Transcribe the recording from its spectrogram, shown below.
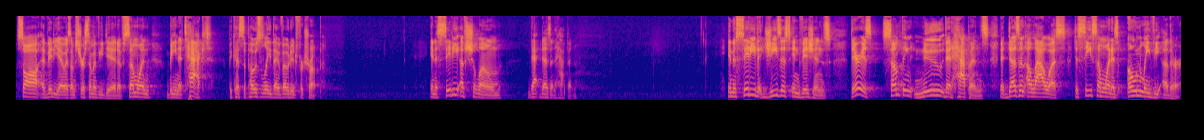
saw a video, as I'm sure some of you did, of someone being attacked because supposedly they voted for Trump. In a city of shalom, that doesn't happen. In the city that Jesus envisions, there is something new that happens that doesn't allow us to see someone as only the other.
